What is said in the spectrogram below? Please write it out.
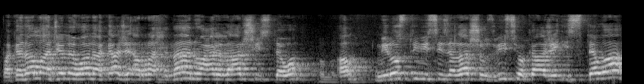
Pa kad Allah dželle vala kaže Ar-Rahmanu 'ala al-'arshi istawa, al milostivi se iznad arša uzvisio kaže istawa,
